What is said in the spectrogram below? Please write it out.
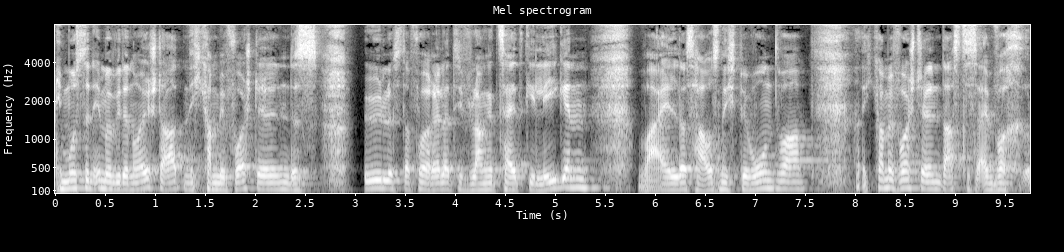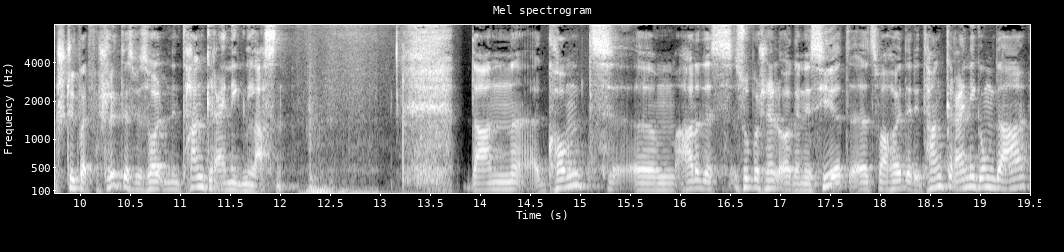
ich muss dann immer wieder neu starten. Ich kann mir vorstellen, das Öl ist davor relativ lange Zeit gelegen, weil das Haus nicht bewohnt war. Ich kann mir vorstellen, dass das einfach ein Stück weit verschluckt ist. Wir sollten den Tank reinigen lassen. Dann kommt, ähm, hat er das super schnell organisiert. Äh, zwar heute die Tankreinigung da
